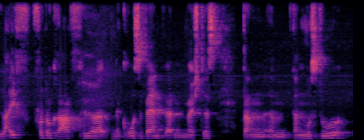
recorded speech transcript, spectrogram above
Live-Fotograf für eine große Band werden möchtest, dann, ähm, dann musst du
